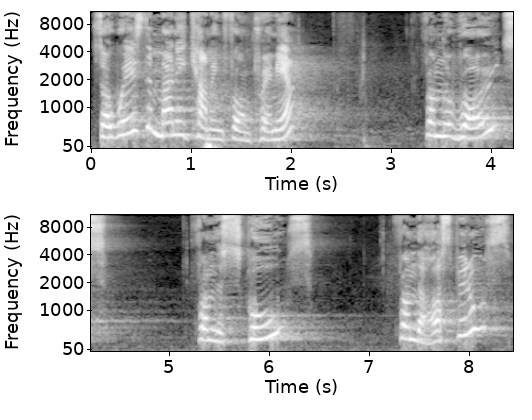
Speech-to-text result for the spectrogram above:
So where's the money coming from, Premier? From the roads? From the schools? From the hospitals?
